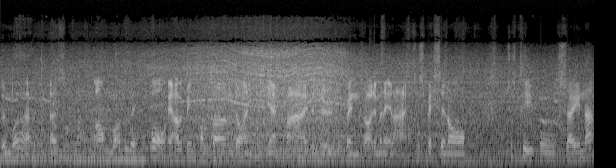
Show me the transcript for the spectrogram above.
Then where as armed robbery, but it hasn't been confirmed or anything yet by the news or things like the minute like suspicion or just people saying that.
